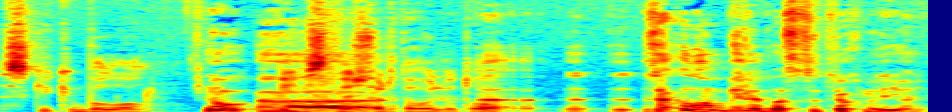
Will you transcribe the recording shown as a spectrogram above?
Скільки було Ну, е, після 4 лютого? е, загалом біля 23 мільйонів.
